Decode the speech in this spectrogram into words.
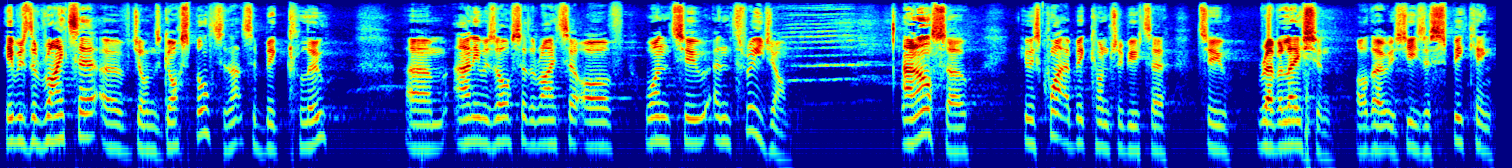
He was the writer of John's Gospel, so that's a big clue. Um, and he was also the writer of 1, 2, and 3 John. And also, he was quite a big contributor to Revelation, although it was Jesus speaking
